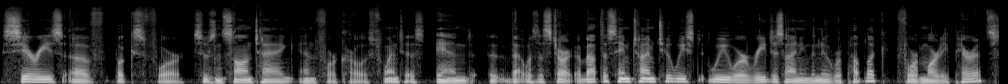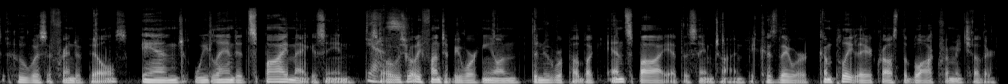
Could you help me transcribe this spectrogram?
series of books for Susan Sontag and for Carlos Fuentes, and uh, that was the start. About the same time, too, we we were redesigning the New Republic for Marty Peretz, who was a friend of Bill's, and we landed Spy magazine. Yes. So it was really fun to be working on the New Republic and Spy at the same time because they were completely across the block from each other.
